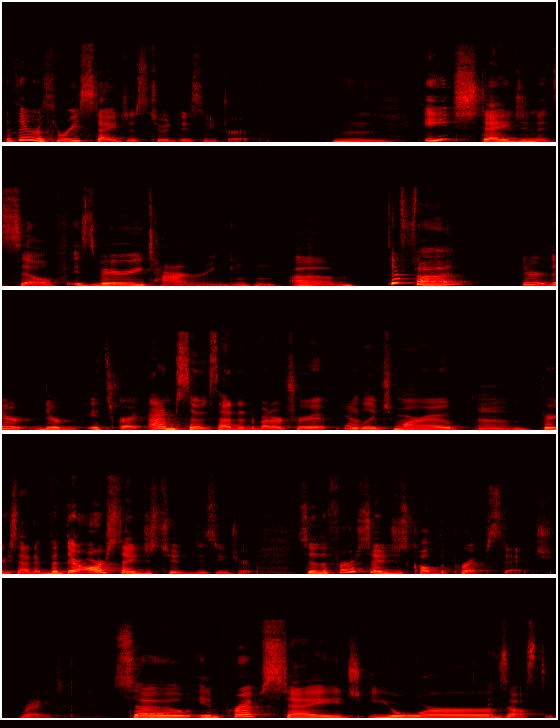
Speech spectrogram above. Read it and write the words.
that there are three stages to a Disney trip. Mm. Each stage in itself is very tiring. hmm Um, they're fun. They're they're they're it's great. I'm so excited about our trip. We leave tomorrow. Um, very excited. But there are stages to a Disney trip. So the first stage is called the prep stage. Right. So in prep stage, you're Exhausted.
